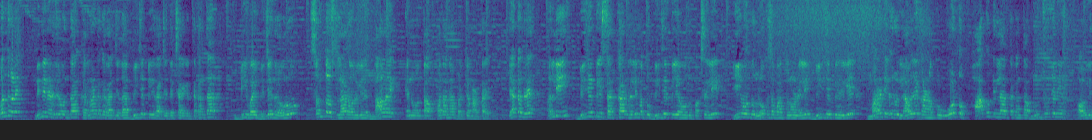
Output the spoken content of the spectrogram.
ಬಂಧುಗಳೇ ನಿನ್ನೆ ನಡೆದಿರುವಂತ ಕರ್ನಾಟಕ ರಾಜ್ಯದ ಬಿಜೆಪಿ ರಾಜ್ಯಾಧ್ಯಕ್ಷರಾಗಿರ್ತಕ್ಕಂಥ ಬಿ ವೈ ವಿಜೇಂದ್ರ ಅವರು ಸಂತೋಷ್ ಲಾಡ್ ಅವರಿಗೆ ನಾಲಾಯಕ್ ಎನ್ನುವಂತ ಪದನ ಬಳಕೆ ಮಾಡ್ತಾರೆ. ಯಾಕಂದ್ರೆ ಅಲ್ಲಿ ಬಿಜೆಪಿ ಸರ್ಕಾರದಲ್ಲಿ ಮತ್ತು ಬಿಜೆಪಿಯ ಒಂದು ಪಕ್ಷದಲ್ಲಿ ಈ ಒಂದು ಲೋಕಸಭಾ ಚುನಾವಣೆಯಲ್ಲಿ ಬಿಜೆಪಿಯವರಿಗೆ ಮರಾಠಿಗರು ಯಾವುದೇ ಕಾರಣಕ್ಕೂ ಓಟು ಹಾಕುತ್ತಿಲ್ಲ ಅಂತಕ್ಕಂಥ ಮುನ್ಸೂಚನೆ ಅವರಿಗೆ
